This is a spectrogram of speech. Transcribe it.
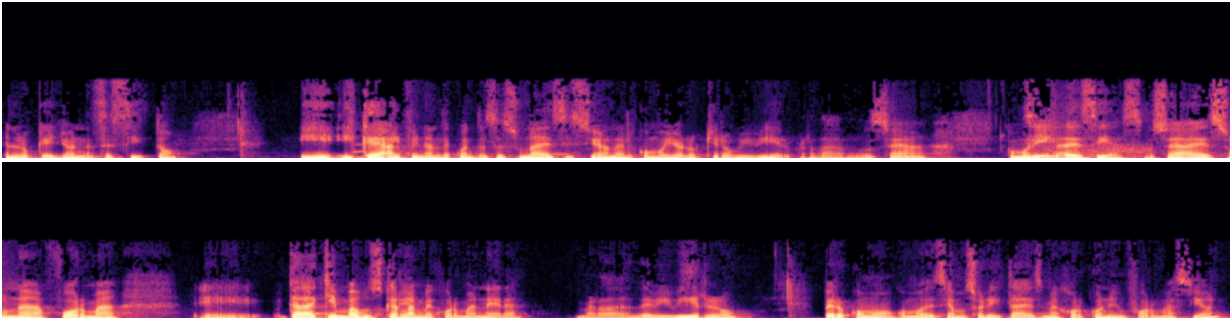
en lo que yo necesito y, y, que al final de cuentas es una decisión el cómo yo lo quiero vivir, ¿verdad? O sea, como ahorita decías, o sea, es una forma, eh, cada quien va a buscar la mejor manera, ¿verdad? De vivirlo, pero como, como decíamos ahorita, es mejor con información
